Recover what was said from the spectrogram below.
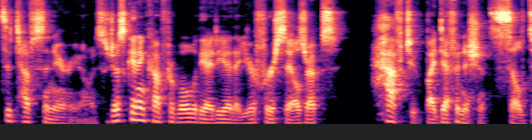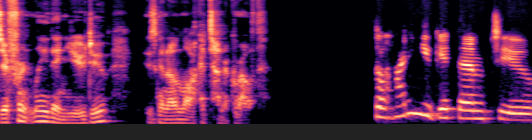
it's a tough scenario. So just getting comfortable with the idea that your first sales reps have to, by definition, sell differently than you do is going to unlock a ton of growth. So how do you get them to,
